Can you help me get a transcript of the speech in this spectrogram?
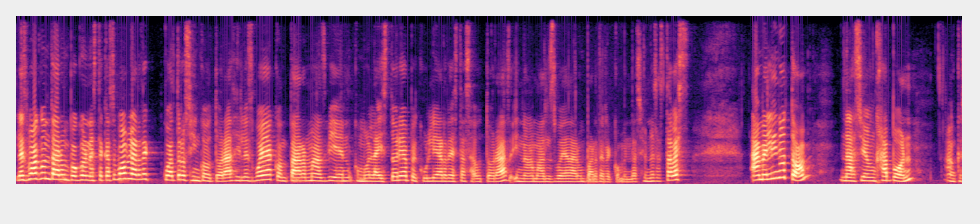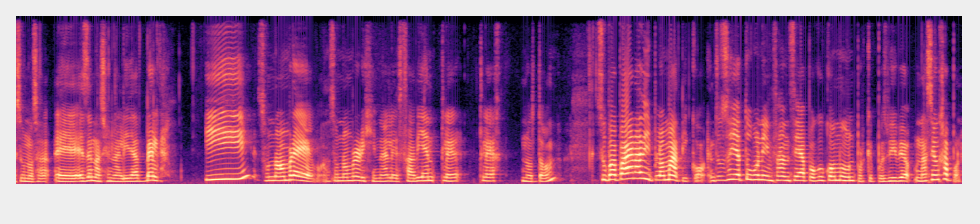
Les voy a contar un poco, en este caso voy a hablar de cuatro o cinco autoras y les voy a contar más bien como la historia peculiar de estas autoras y nada más les voy a dar un par de recomendaciones esta vez. Amelino Tom nació en Japón aunque eh, es de nacionalidad belga. Y su nombre, su nombre original es Fabien Claire, Notom. Su papá era diplomático, entonces ella tuvo una infancia poco común porque pues vivió, nació en Japón,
